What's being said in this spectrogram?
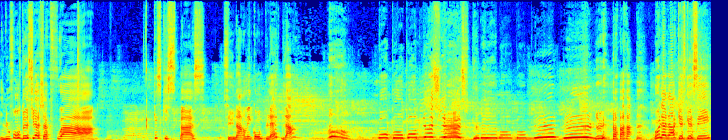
Ils nous foncent dessus à chaque fois. Qu'est-ce qui se passe? C'est une armée complète là? Oh Bom, bom, bom, yes, yes. Oh là là, qu'est-ce que c'est?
